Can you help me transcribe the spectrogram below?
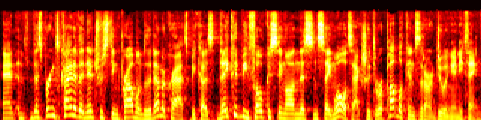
And this brings kind of an interesting problem to the Democrats because they could be focusing on this and saying, well, it's actually the Republicans that aren't doing anything.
